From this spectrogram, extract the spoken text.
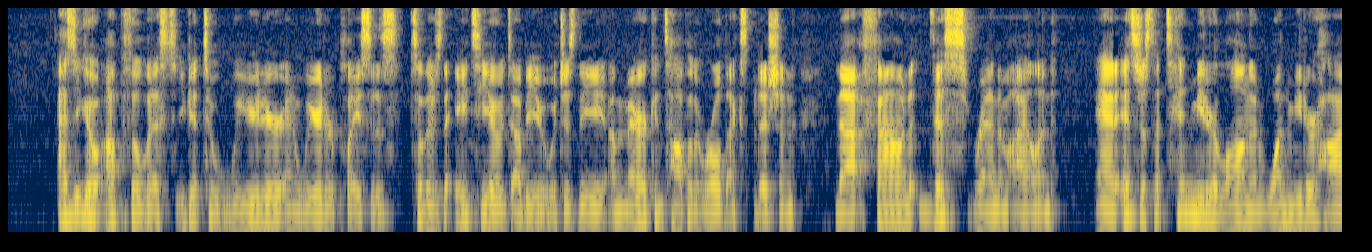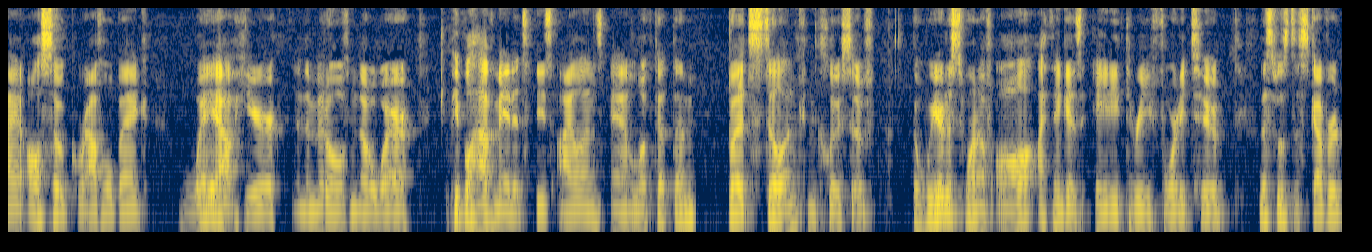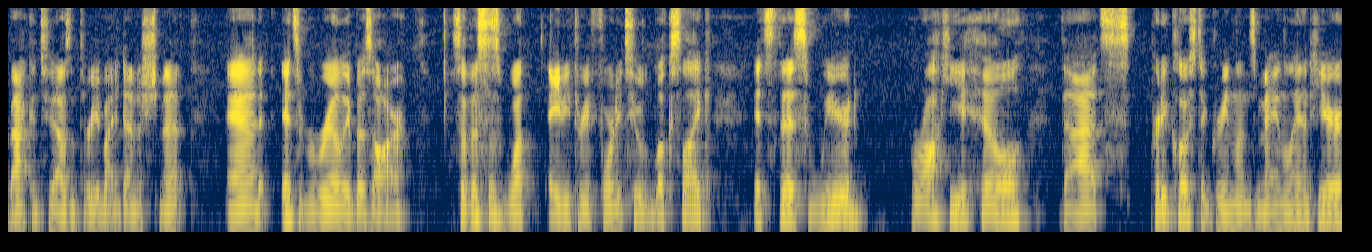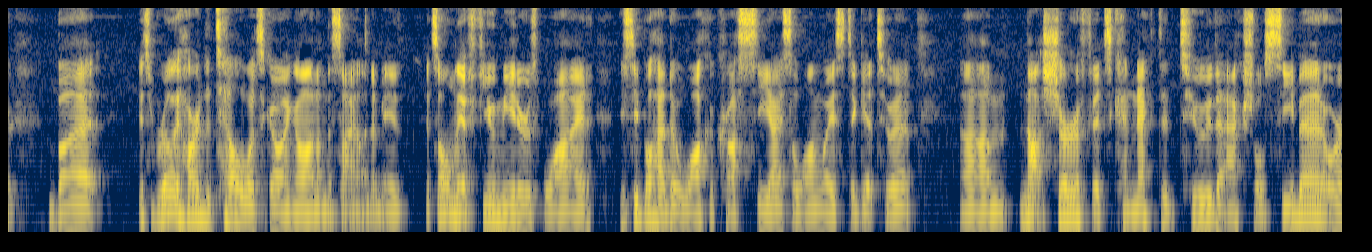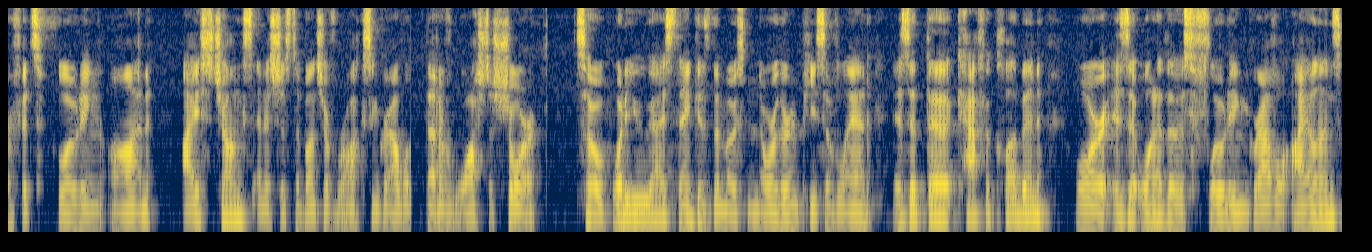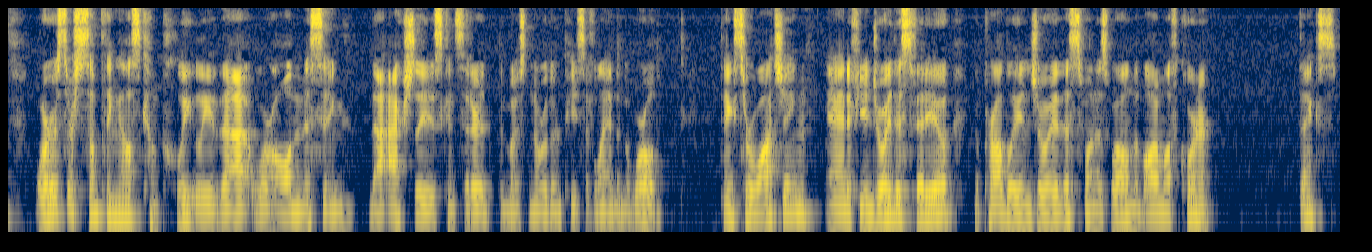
As you go up the list, you get to weirder and weirder places. So there's the ATOW, which is the American Top of the World expedition that found this random island. And it's just a 10 meter long and one meter high, also gravel bank, way out here in the middle of nowhere people have made it to these islands and looked at them, but it's still inconclusive. The weirdest one of all, I think, is 8342. This was discovered back in 2003 by Dennis Schmitt, and it's really bizarre. So, this is what 8342 looks like. It's this weird rocky hill that's pretty close to Greenland's mainland here, but it's really hard to tell what's going on on this island. I mean, it's only a few meters wide. These people had to walk across sea ice a long ways to get to it. Um, not sure if it's connected to the actual seabed or if it's floating on ice chunks and it's just a bunch of rocks and gravel that have washed ashore. So, what do you guys think is the most northern piece of land? Is it the Kaffeklubben or is it one of those floating gravel islands? Or is there something else completely that we're all missing that actually is considered the most northern piece of land in the world? Thanks for watching, and if you enjoyed this video, you'll probably enjoy this one as well in the bottom left corner. Thanks.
